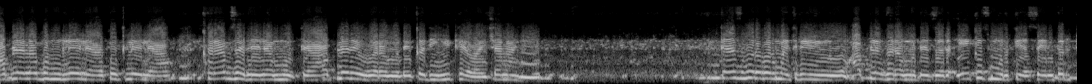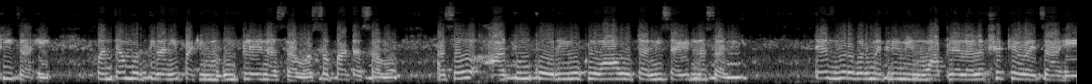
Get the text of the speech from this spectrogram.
आपल्याला भंगलेल्या तुटलेल्या खराब झालेल्या मूर्त्या आपल्या देवघरामध्ये कधीही ठेवायच्या नाहीत त्याचबरोबर मैत्रिणी आपल्या घरामध्ये जर एकच मूर्ती असेल तर ठीक आहे. पण त्या मूर्तीलाही पाठीमागून प्लेन असावं सपाट असावं असं आतून कोरीव किंवा उतानी साईड नसावी. त्याचबरोबर मैत्रिणींनो आपल्याला लक्षात ठेवायचं आहे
